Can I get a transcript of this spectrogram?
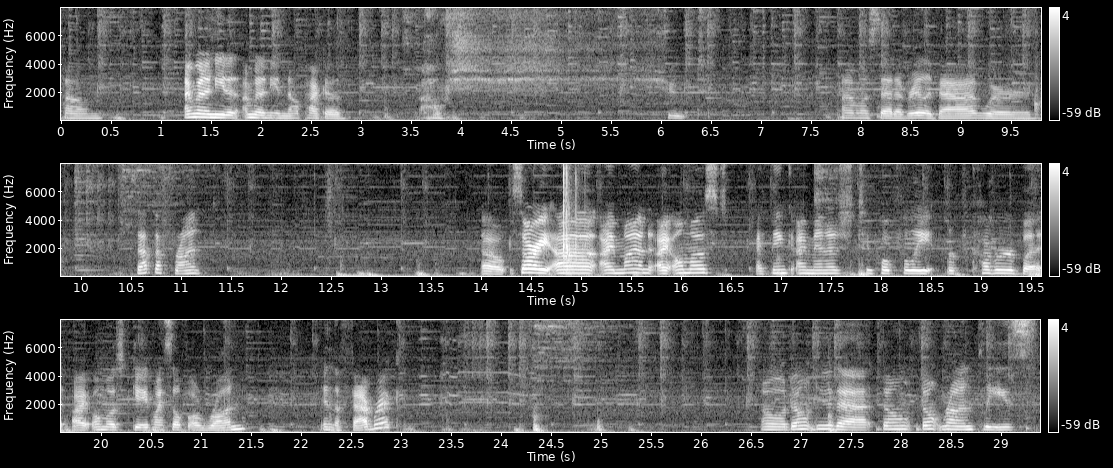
Um, I'm gonna need it. I'm gonna need an alpaca. Oh shoot! I almost said a really bad word. Is that the front? Oh, sorry. Uh, I'm on. I almost. I think I managed to hopefully recover, but I almost gave myself a run in the fabric. Oh, don't do that. Don't don't run, please.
